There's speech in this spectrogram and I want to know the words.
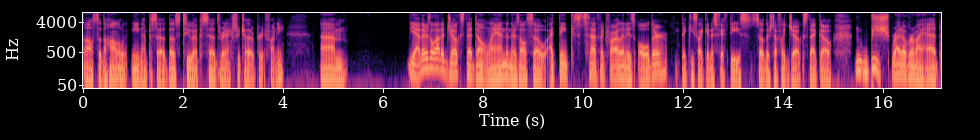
also the Halloween episode. Those two episodes right next to each other were pretty funny. Um, yeah, there's a lot of jokes that don't land, and there's also I think Seth MacFarlane is older. I think he's like in his fifties, so there's definitely jokes that go right over my head.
